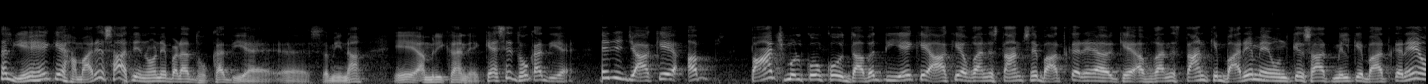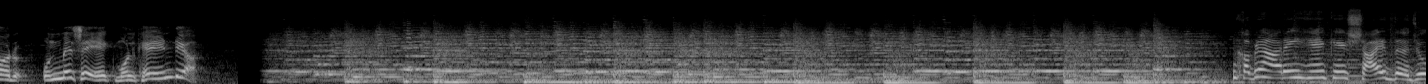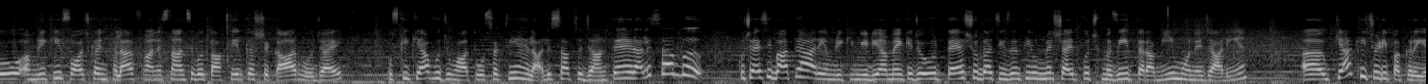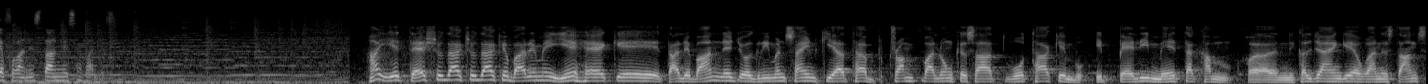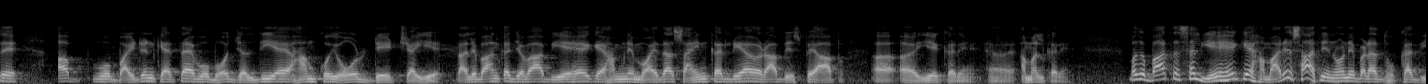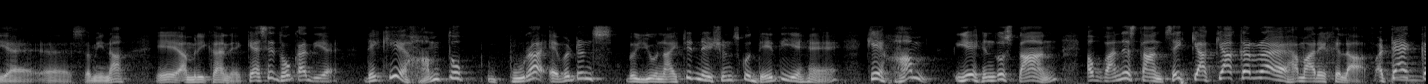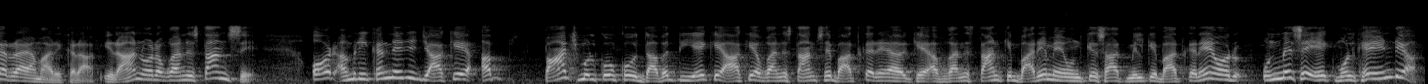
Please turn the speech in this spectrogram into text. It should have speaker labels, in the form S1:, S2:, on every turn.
S1: असल ये है कि हमारे साथ इन्होंने बड़ा धोखा दिया है समीना, ये अमेरिका ने। कैसे धोखा दिया है? जाके अब पाँच मुल्कों को दावत दी है कि आके अफ़गानिस्तान से बात करें कि अफ़गानिस्तान के बारे में उनके साथ मिलके बात करें और उनमें से एक मुल्क है इंडिया।
S2: रही हैं कि शायद जो अमरीकी फ़ौज का इनखला अफ़गानिस्तान से वो ताखिर का शिकार हो जाए, उसकी क्या वजूहत हो सकती हैं? हिलाली साहब से जानते हैं। हिलाली साहब, कुछ ऐसी बातें आ रही हैं अमरीकी मीडिया में कि जो तयशुदा चीज़ें थी, उनमें शायद कुछ मजीद तरामीम होने जा रही हैं। क्या खिचड़ी पक रही है अफ़गानिस्तान में इस हवाले से?
S1: हाँ ये तयशुदा शुदा के बारे में ये है कि तालिबान ने जो अग्रीमेंट साइन किया था ट्रंप वालों के साथ वो था कि पहली मई तक हम निकल जाएँगे अफ़गानिस्तान से। अब वो बाइडन कहता है वो बहुत जल्दी है हम कोई और डेट चाहिए। तालिबान का जवाब ये है कि हमने माहा साइन कर लिया और अब इस पर आप आ, आ, ये करें आ, अमल करें। मगर बात असल ये है कि हमारे साथ इन्होंने बड़ा धोखा दिया है समीना ये अमेरिका ने। कैसे धोखा दिया है? देखिए, हम तो पूरा एविडेंस यूनाइटेड नेशंस को दे दिए हैं कि हम ये हिंदुस्तान, अफ़गानिस्तान से क्या क्या कर रहा है हमारे खिलाफ अटैक कर रहा है हमारे खिलाफ, ईरान और अफ़गानिस्तान से। और अमेरिकन ने जी जाके अब पाँच मुल्कों को दावत दी है कि आके अफ़गानिस्तान से बात करें, कि अफ़गानिस्तान के बारे में उनके साथ मिल के बात करें और उनमें से एक मुल्क है इंडिया।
